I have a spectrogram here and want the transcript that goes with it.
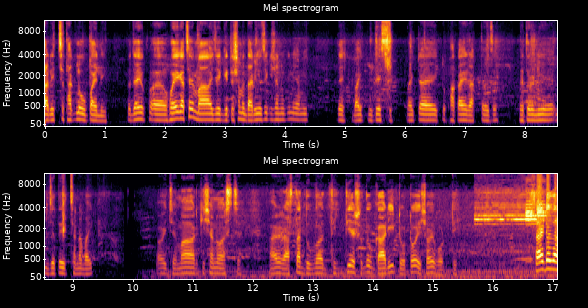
আর ইচ্ছে থাকলেও উপায় নেই। তো যাই হোক হয়ে গেছে। মা ওই যে গেটের সামনে দাঁড়িয়ে হয়েছে কিষাণুকে নিয়ে, আমি দেখ বাইক নিতে এসেছি। বাইকটা একটু ফাঁকায় রাখতে হয়েছে। ভেতরে নিয়ে যেতে ইচ্ছে না বাইক ওই যে মা আর কিষাণু আসছে। আর রাস্তার দুবার দিক দিয়ে শুধু গাড়ি, টোটো এইসবে ভর্তি। সাইডে যা,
